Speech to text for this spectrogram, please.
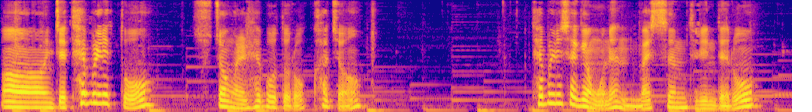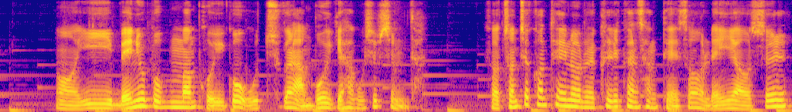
어, 이제 태블릿도 수정을 해보도록 하죠. 태블릿의 경우는 말씀드린 대로 어, 이 메뉴 부분만 보이고 우측은 안 보이게 하고 싶습니다. 그래서 전체 컨테이너를 클릭한 상태에서 레이아웃을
